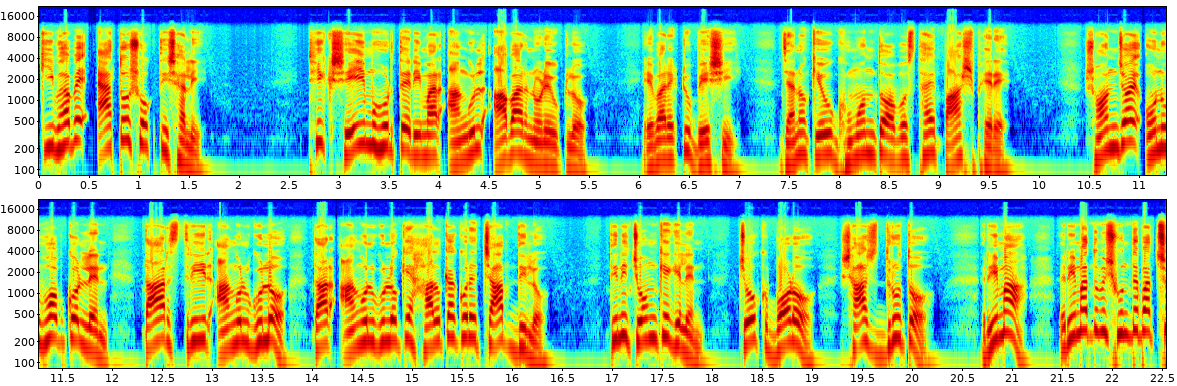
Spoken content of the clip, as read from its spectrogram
কীভাবে এত শক্তিশালী? ঠিক সেই মুহূর্তে রিমার আঙ্গুল আবার নড়ে উঠল, এবার একটু বেশি, যেন কেউ ঘুমন্ত অবস্থায় পাশ ফেরে। সঞ্জয় অনুভব করলেন, তার স্ত্রীর আঙুলগুলো তার আঙুলগুলোকে হালকা করে চাপ দিল। তিনি চমকে গেলেন, চোখ বড়, শ্বাস দ্রুত। রিমা রিমা তুমি শুনতে পাচ্ছ?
